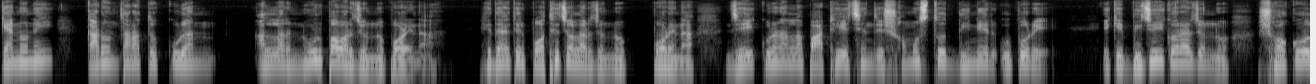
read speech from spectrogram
কেন নেই? কারণ তারা তো কুরআন আল্লাহর নূর পাওয়ার জন্য পড়ে না, হেদায়েতের পথে চলার জন্য পড়ে না। যেই কুরআন আল্লাহ পাঠিয়েছেন যে সমস্ত দিনের উপরে একে বিজয়ী করার জন্য, সকল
